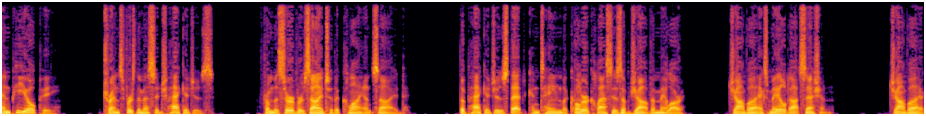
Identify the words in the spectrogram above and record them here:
and POP transfers the message packages from the server side to the client side. The packages that contain the core classes of Java Mail are javax.mail.session, Java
